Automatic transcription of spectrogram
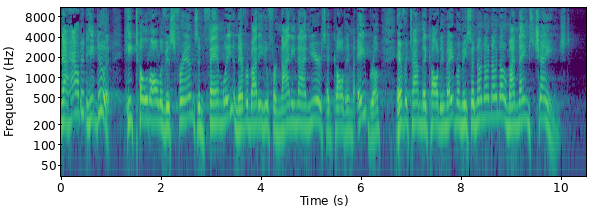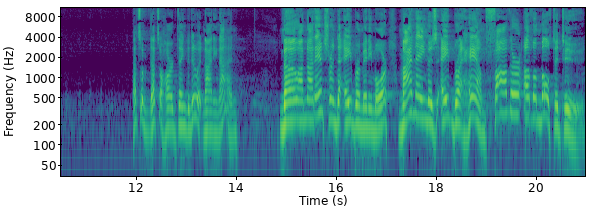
Now, how did he do it? He told all of his friends and family and everybody who for 99 years had called him Abram. Every time they called him Abram, he said, No, no, no, no, my name's changed. That's a, that's a hard thing to do at 99. No, I'm not answering to Abram anymore. My name is Abraham, father of a multitude.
